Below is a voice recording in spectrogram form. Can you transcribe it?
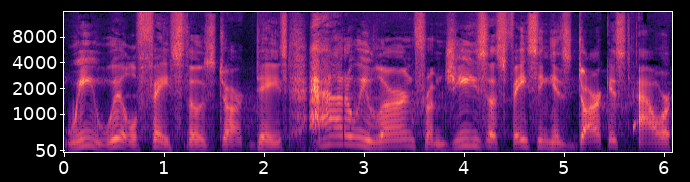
we will face those dark days. How do we learn from Jesus facing his darkest hour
